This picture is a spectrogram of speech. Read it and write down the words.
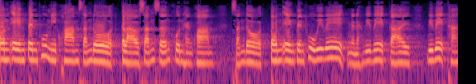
ตนเองเป็นผู้มีความสันโดษกล่าวสรรเสริญคุณแห่งความสันโดษตนเองเป็นผู้วิเวกเนี่ยนะวิเวกกาย วิเวกทาง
